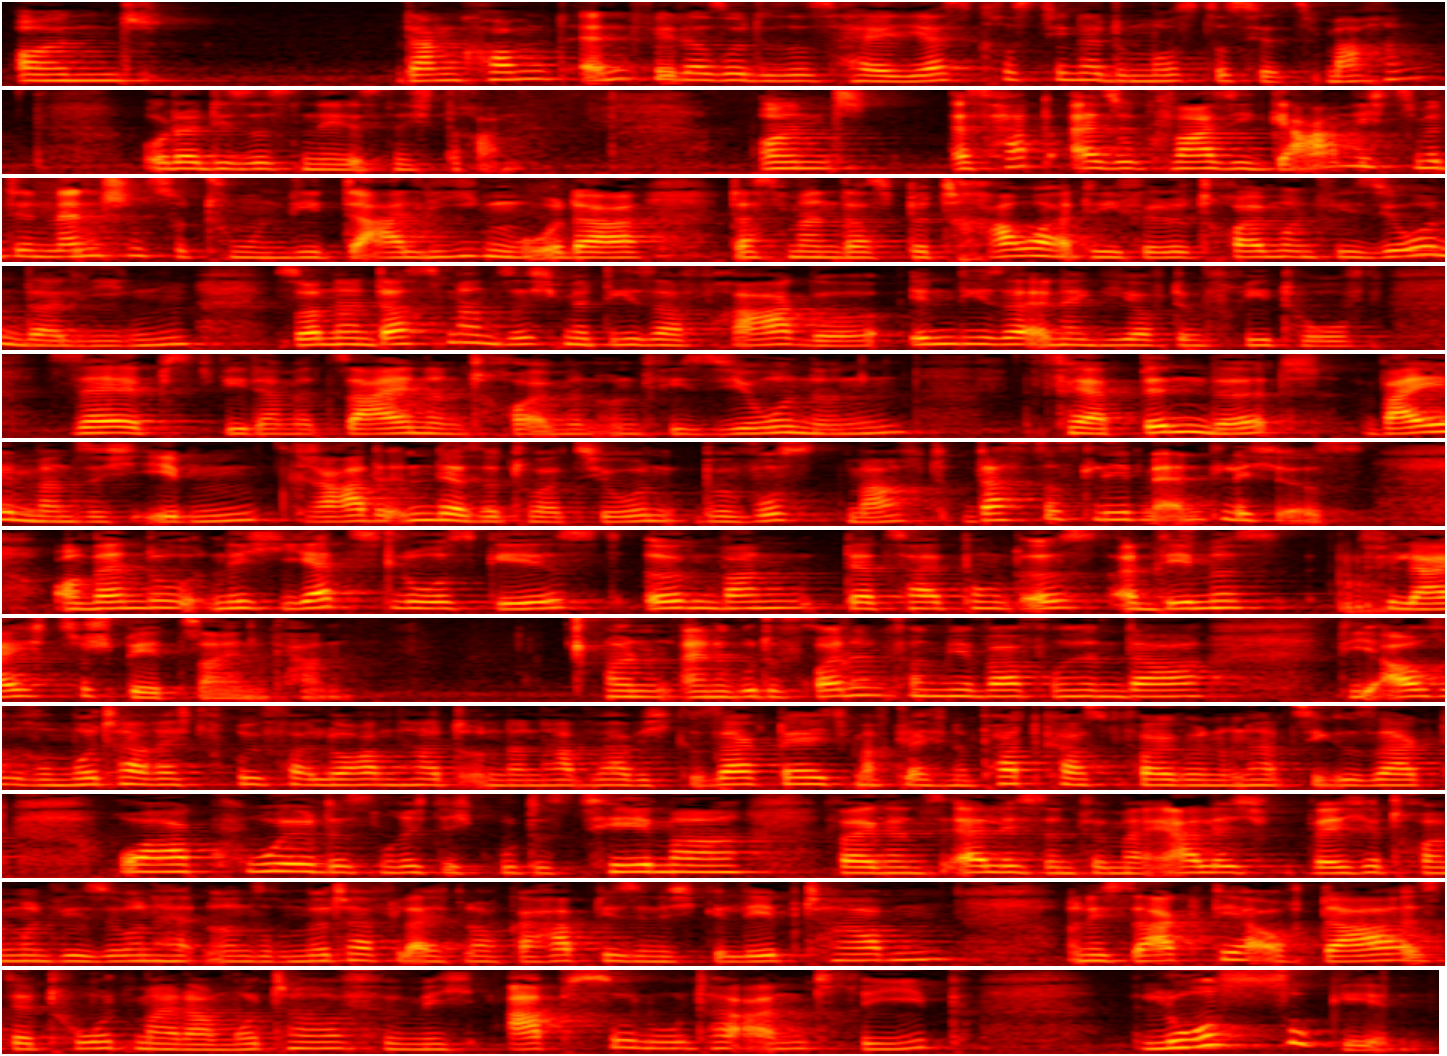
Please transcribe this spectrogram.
Und dann kommt entweder so dieses Hey, yes, Christina, du musst das jetzt machen, oder dieses Nee, ist nicht dran. Und es hat also quasi gar nichts mit den Menschen zu tun, die da liegen oder dass man das betrauert, wie viele Träume und Visionen da liegen, sondern dass man sich mit dieser Frage in dieser Energie auf dem Friedhof selbst wieder mit seinen Träumen und Visionen verbindet, weil man sich eben gerade in der Situation bewusst macht, dass das Leben endlich ist. Und wenn du nicht jetzt losgehst, irgendwann der Zeitpunkt ist, an dem es vielleicht zu spät sein kann. Und eine gute Freundin von mir war vorhin da, die auch ihre Mutter recht früh verloren hat. Und dann habe hab ich gesagt, hey, ich mache gleich eine Podcast-Folge. Und dann hat sie gesagt, oh, cool, das ist ein richtig gutes Thema. Weil ganz ehrlich, sind wir mal ehrlich, welche Träume und Visionen hätten unsere Mütter vielleicht noch gehabt, die sie nicht gelebt haben? Und ich sag dir, auch da ist der Tod meiner Mutter für mich absoluter Antrieb, loszugehen.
